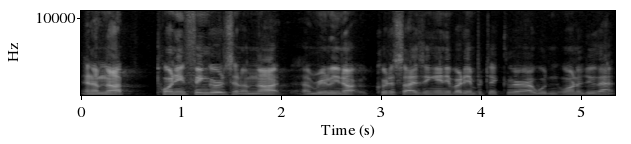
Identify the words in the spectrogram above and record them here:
and I'm not pointing fingers and I'm not I'm really not criticizing anybody in particular. I wouldn't want to do that.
